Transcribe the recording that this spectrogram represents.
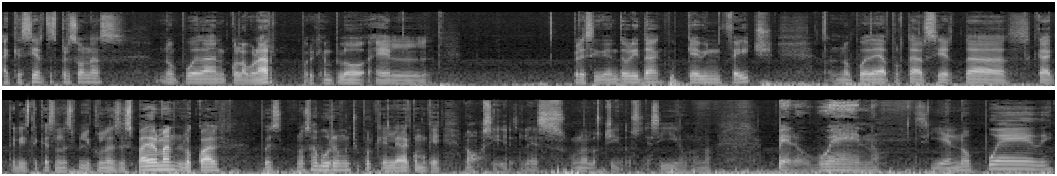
a que ciertas personas no puedan colaborar. Por ejemplo, el presidente ahorita, Kevin Feige, no puede aportar ciertas características en las películas de Spider-Man, lo cual pues nos aburre mucho porque él era como que, no, sí, él es uno de los chidos y así, ¿no? Pero bueno, si él no puede,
